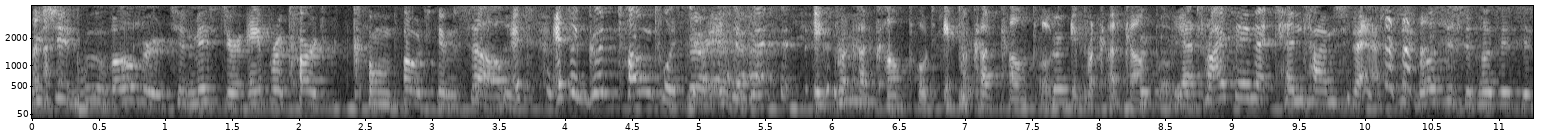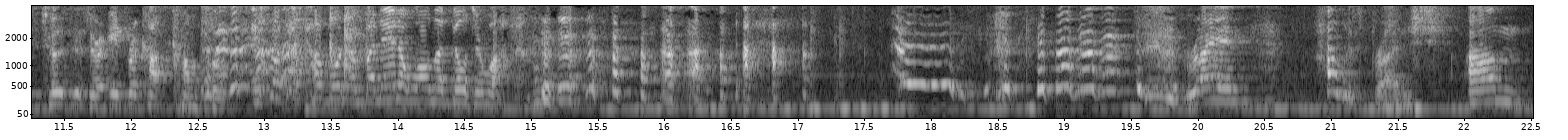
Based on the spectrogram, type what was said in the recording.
We should move over to Mr. Apricot Compote himself. It's it's a good tongue twister, isn't it? apricot compote, apricot compote, apricot compote. Yeah, try saying that ten times fast. Moses supposes his toasts are apricot compotes. Apricot compote and banana walnut Belgian waffles. Ryan, how was brunch? Um,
